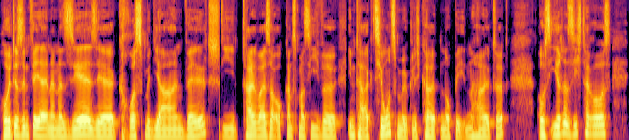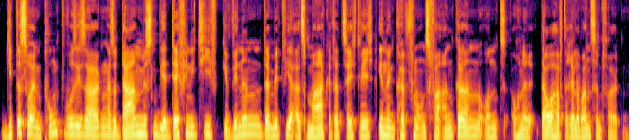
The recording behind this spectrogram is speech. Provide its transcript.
Heute sind wir ja in einer sehr, sehr crossmedialen Welt, die teilweise auch ganz massive Interaktionsmöglichkeiten noch beinhaltet. Aus Ihrer Sicht heraus, gibt es so einen Punkt, wo Sie sagen, also da müssen wir definitiv gewinnen, damit wir als Marke tatsächlich in den Köpfen uns verankern und auch eine dauerhafte Relevanz entfalten?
